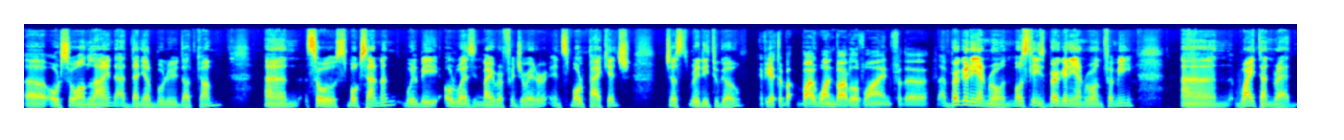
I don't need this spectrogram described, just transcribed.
uh, also online at danielboulud.com. And so smoked salmon will be always in my refrigerator in small package, just ready to go. If you had to b- buy one bottle of wine for the uh, Burgundy and Rhone, mostly it's Burgundy and Rhone for me, and white and red,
